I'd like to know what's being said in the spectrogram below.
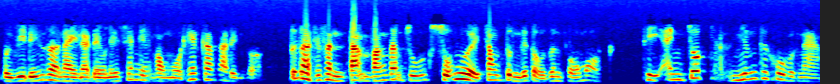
Bởi vì đến giờ này là đều lấy xét nghiệm vòng một hết các gia đình rồi. Tức là cái phần tạm vắng tạm trú số người trong từng cái tổ dân phố một thì anh chốt chặn những cái khu vực nào,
